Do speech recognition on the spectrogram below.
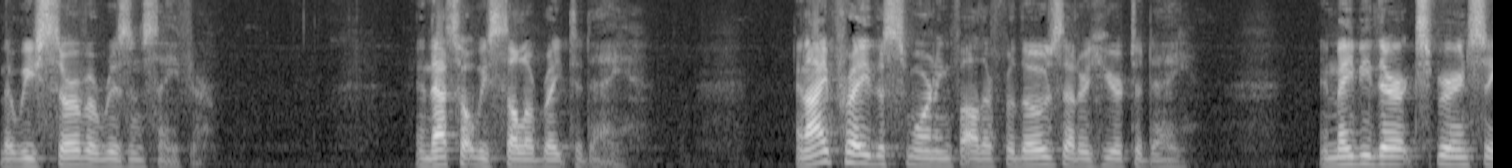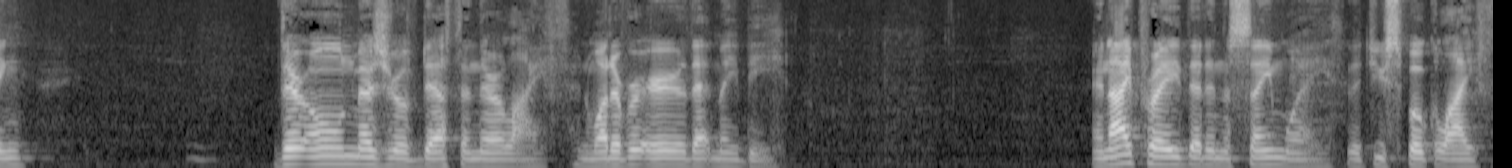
That we serve a risen Savior. And that's what we celebrate today. And I pray this morning, Father, for those that are here today and maybe they're experiencing their own measure of death in their life, in whatever area that may be. And I pray that in the same way that you spoke life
